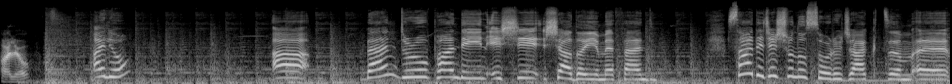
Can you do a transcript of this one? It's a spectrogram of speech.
Alo, Alo? Aa, ben Drew Pandey'in eşi Shada'yım efendim. Sadece şunu soracaktım. Ee,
